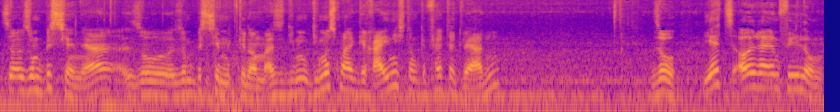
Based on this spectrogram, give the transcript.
so, so ein bisschen, ja, so, so ein bisschen mitgenommen. Also die, die muss mal gereinigt und gefettet werden. So, jetzt eure Empfehlung.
